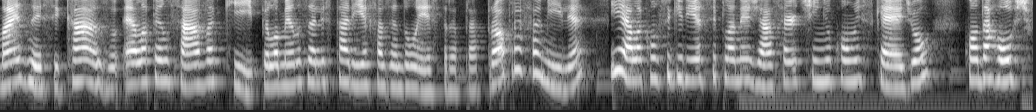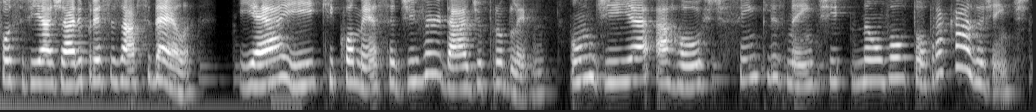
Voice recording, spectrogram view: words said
Mas nesse caso, ela pensava que pelo menos ela estaria fazendo um extra para a própria família e ela conseguiria se planejar certinho com o schedule quando a host fosse viajar e precisasse dela. E é aí que começa de verdade o problema. Um dia a host simplesmente não voltou para casa, gente.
